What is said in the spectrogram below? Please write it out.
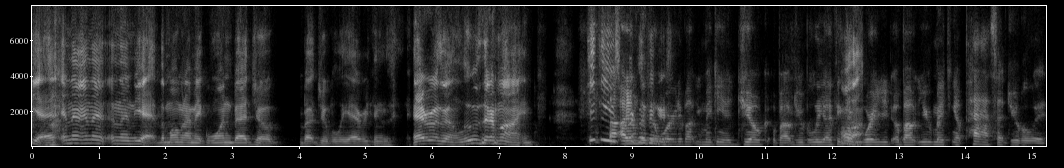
Yeah, and then and then and then yeah, the moment I make one bad joke about Jubilee, everything's everyone's gonna lose their mind. I don't think they're worried about you making a joke about Jubilee. I think Hold they're on. worried about you making a pass at Jubilee.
